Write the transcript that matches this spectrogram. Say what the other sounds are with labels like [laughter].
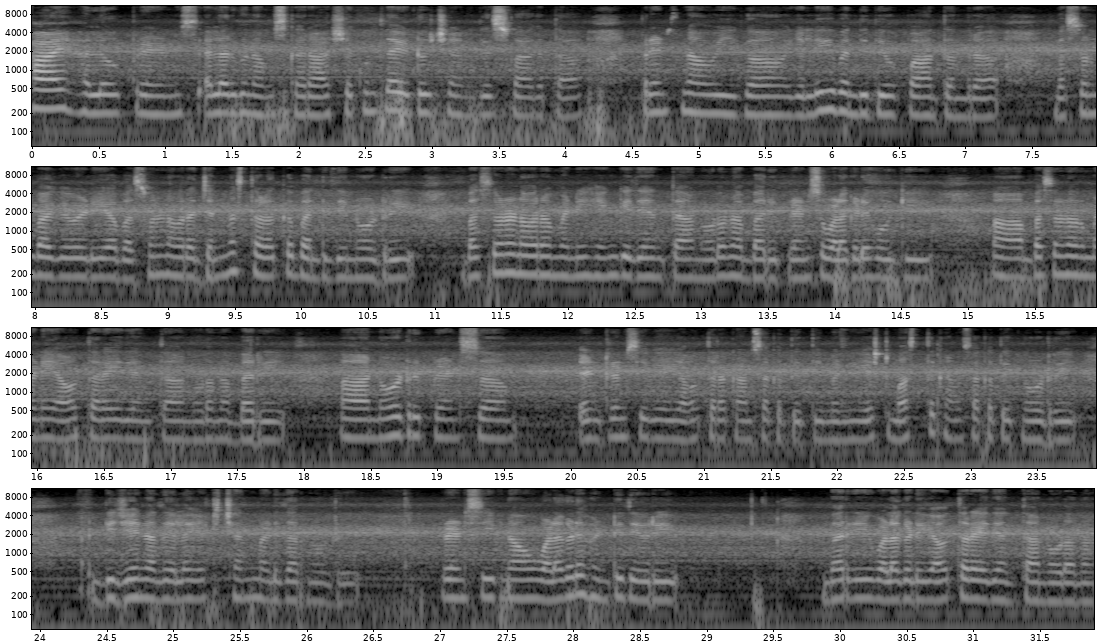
Hi hello friends ಎಲ್ಲರಿಗೂ ನಮಸ್ಕಾರ. Shakuntala YouTube ಚಾನಲ್ಗೆ ಸ್ವಾಗತ. ಫ್ರೆಂಡ್ಸ್ ನಾವು ಈಗ ಎಲ್ಲಿಗೆ ಬಂದಿದ್ದೀವಪ್ಪ ಅಂತಂದ್ರೆ ಬಸವನ ಬಾಗೇವಾಡಿಯ ಬಸವಣ್ಣನವರ ಜನ್ಮಸ್ಥಳಕ್ಕೆ ಬಂದಿದ್ದೀವಿ ನೋಡ್ರಿ. ಬಸವಣ್ಣನವರ ಮನೆ ಹೆಂಗಿದೆ ಅಂತ ನೋಡೋಣ ಬರ್ರಿ ಫ್ರೆಂಡ್ಸ್ ಒಳಗಡೆ ಹೋಗಿ ಬಸವಣ್ಣವ್ರ ಮನೆ ಯಾವ ಥರ ಇದೆ ಅಂತ ನೋಡೋಣ ಬರ್ರಿ. ನೋಡ್ರಿ ಫ್ರೆಂಡ್ಸ್ ಎಂಟ್ರೆನ್ಸಿಗೆ ಯಾವ ಥರ ಕಾಣಿಸಕತ್ತೈತಿ, ಮನೆ ಎಷ್ಟು ಮಸ್ತ್ ಕಾಣಿಸಕತ್ತೈತಿ ನೋಡ್ರಿ. ಡಿಸೈನ್ ಅದೆಲ್ಲ ಎಷ್ಟು ಚೆಂದ ಮಾಡಿದ್ದಾರೆ ನೋಡ್ರಿ. ಫ್ರೆಂಡ್ಸ್ ಈಗ ನಾವು ಒಳಗಡೆ ಹೊಂಟಿದ್ದೇವೆ ರೀ ಬರ್ರಿ, ಒಳಗಡೆ ಯಾವ ಥರ ಇದೆ ಅಂತ ನೋಡೋಣ.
